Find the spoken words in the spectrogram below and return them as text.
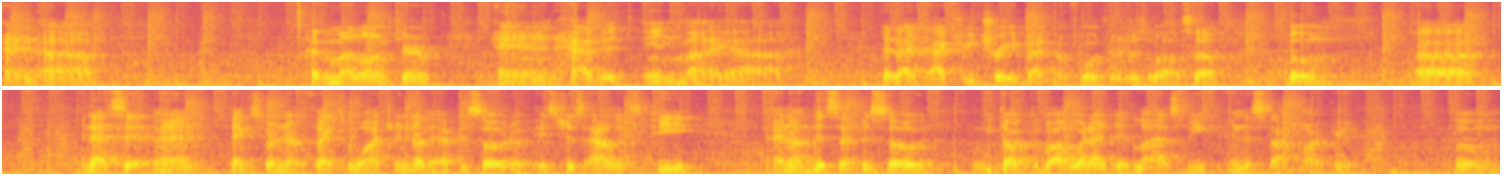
and uh, have in my long term and have it in my uh, that I actually trade back and forth with as well. So, boom. Uh, and that's it, man. Thanks for thanks for watching another episode of It's Just Alex P. And on this episode, we talked about what I did last week in the stock market. Boom.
